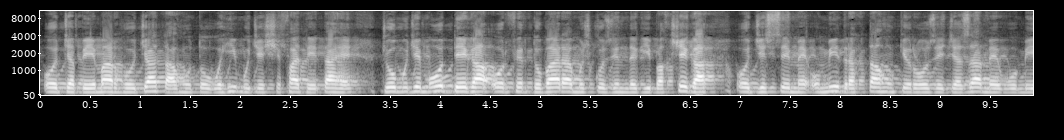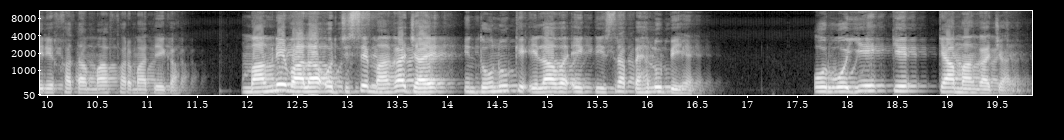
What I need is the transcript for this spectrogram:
اور جب بیمار ہو جاتا ہوں تو وہی مجھے شفا دیتا ہے، جو مجھے موت دے گا اور پھر دوبارہ مجھ کو زندگی بخشے گا اور جس سے میں امید رکھتا ہوں کہ روز جزا میں وہ میری خطا معاف فرما دے گا۔ مانگنے والا اور جس سے مانگا جائے، ان دونوں کے علاوہ ایک تیسرا پہلو بھی ہے۔ اور وہ یہ کہ کیا مانگا جائے۔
